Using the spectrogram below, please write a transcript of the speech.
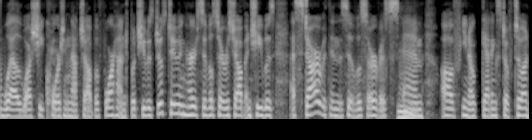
Well, was she courting that job beforehand? But she was just doing her civil service job, and she was a star within the civil service Mm. um, of you know getting stuff done.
